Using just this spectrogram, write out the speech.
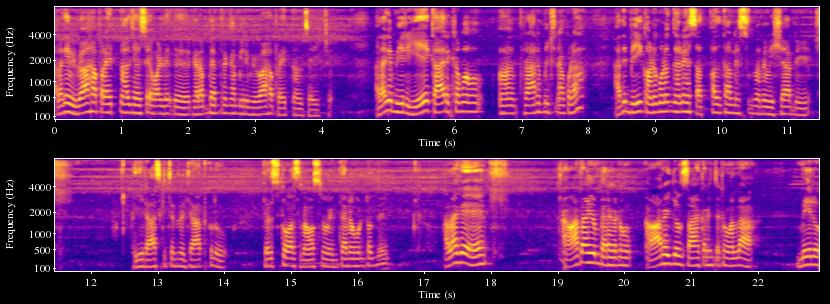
అలాగే వివాహ ప్రయత్నాలు చేసే వాళ్ళకి నిరభ్యంతరంగా మీరు వివాహ ప్రయత్నాలు చేయొచ్చు. అలాగే మీరు ఏ కార్యక్రమం ప్రారంభించినా కూడా అది మీకు అనుగుణంగానే సత్ఫలితాలను ఇస్తుందనే విషయాన్ని ఈ రాశికి చెందిన జాతకులు తెలుసుకోవాల్సిన అవసరం ఎంతైనా ఉంటుంది. అలాగే ఆదాయం పెరగడం ఆరోగ్యం సహకరించడం వల్ల మీరు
